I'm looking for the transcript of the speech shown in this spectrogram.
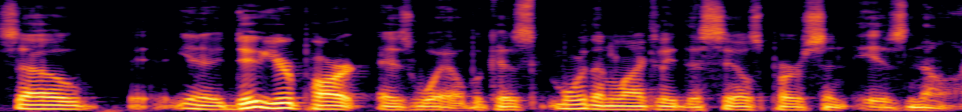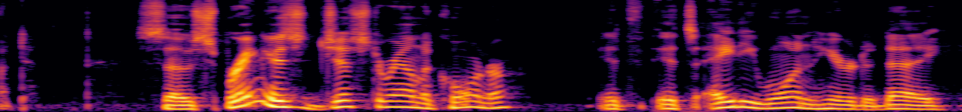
So, you know, do your part as well because more than likely the salesperson is not. So, spring is just around the corner. It's, it's 81 here today,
